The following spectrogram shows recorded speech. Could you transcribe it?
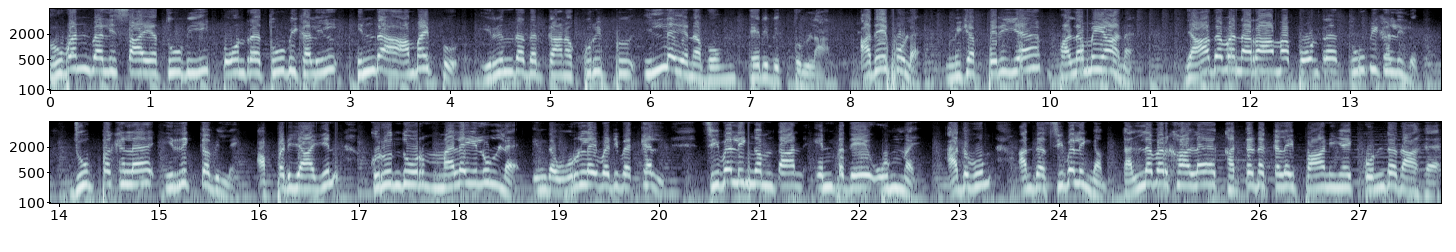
ருவன் வலிசாய தூபி போன்ற தூபிகளில் இந்த அமைப்பு இருந்ததற்கான குறிப்பு இல்லை எனவும் தெரிவித்துள்ளார். அதே போல மிக பெரிய பழமையான யாதவ நராம போன்ற தூபிகளிலும் ஜூப்பகல இருக்கவில்லை. அப்படியாயின் குருந்தூர் மலையில் உள்ள இந்த உருளை வடிவ கல் சிவலிங்கம் தான் என்பதே உண்மை. அதுவும் அந்த சிவலிங்கம். கல்லவர் கால கட்டடக்கலை பாணியை கொண்டதாக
